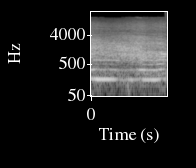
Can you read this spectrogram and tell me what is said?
Oh,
